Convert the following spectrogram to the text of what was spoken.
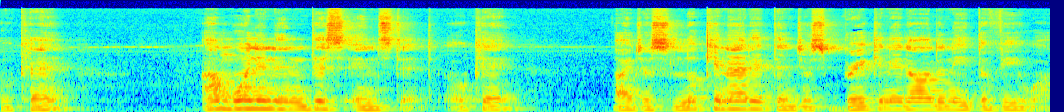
Okay. I'm winning in this instant. Okay. By just looking at it and just breaking it underneath the VWAP.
